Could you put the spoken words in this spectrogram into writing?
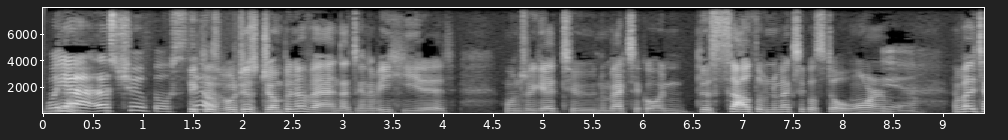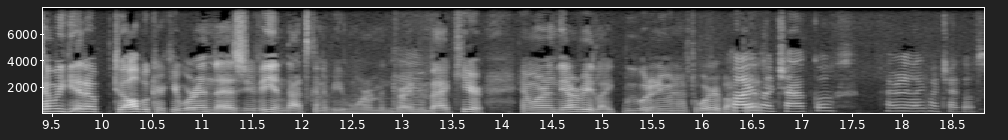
Well, Yeah. yeah, that's true, but still. Because we'll just jump in a van that's gonna be heated once we get to New Mexico, and the south of New Mexico is still warm. yeah. And by the time we get up to Albuquerque, we're in the SUV, and that's gonna be warm. And driving Yeah. back here, and we're in the RV, like we wouldn't even have to worry about Probably that. my chacos. I really like my chacos.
